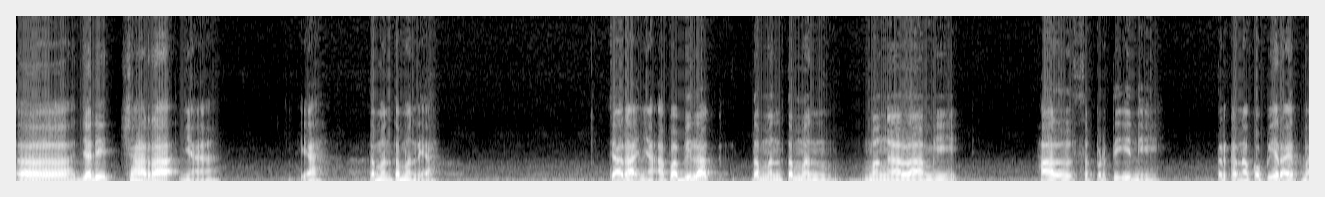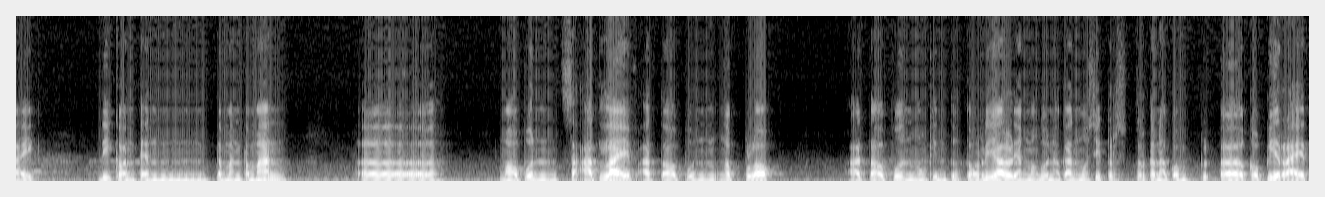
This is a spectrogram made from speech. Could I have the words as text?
uh, jadi caranya ya teman-teman ya, caranya apabila teman-teman mengalami hal seperti ini terkena copyright baik di konten teman-teman uh, maupun saat live ataupun ngeplok ataupun mungkin tutorial yang menggunakan musik terus terkena uh, copyright.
